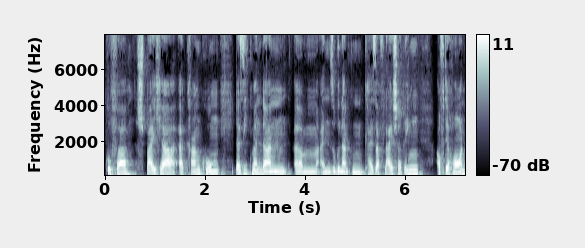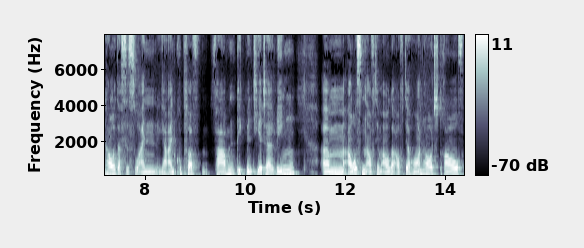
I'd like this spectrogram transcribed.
Kupferspeichererkrankung. Da sieht man dann ähm, einen sogenannten Kaiser-Fleischer-Ring auf der Hornhaut. Das ist so ein, ja, ein kupferfarben pigmentierter Ring. Ähm, außen auf dem Auge auf der Hornhaut drauf.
